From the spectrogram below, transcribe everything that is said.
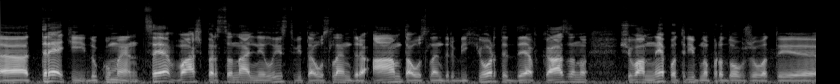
Е, Третій документ це ваш персональний лист від Ауслендера Ам та Ауслендер Біхьорти, де вказано, що вам не потрібно продовжувати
